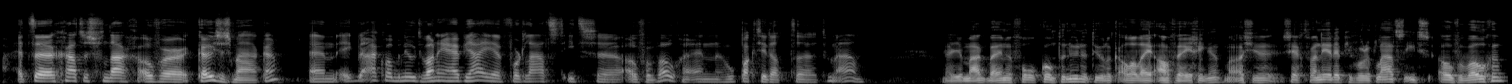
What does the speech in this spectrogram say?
Het uh, gaat dus vandaag over keuzes maken. En ik ben eigenlijk wel benieuwd, wanneer heb jij uh, voor het laatst iets overwogen en hoe pakt je dat toen aan? Ja, je maakt bijna vol continu natuurlijk allerlei afwegingen. Maar als je zegt wanneer heb je voor het laatst iets overwogen.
